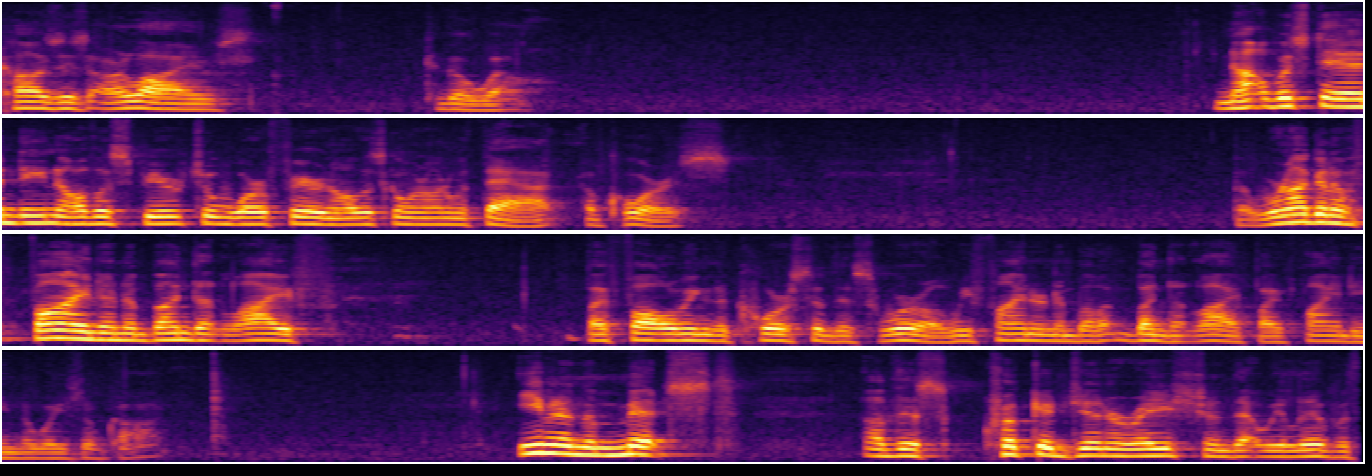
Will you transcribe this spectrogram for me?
causes our lives to go well. Notwithstanding all the spiritual warfare and all that's going on with that, of course. But we're not going to find an abundant life by following the course of this world. We find an abundant life by finding the ways of God. Even in the midst of this crooked generation that we live with,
